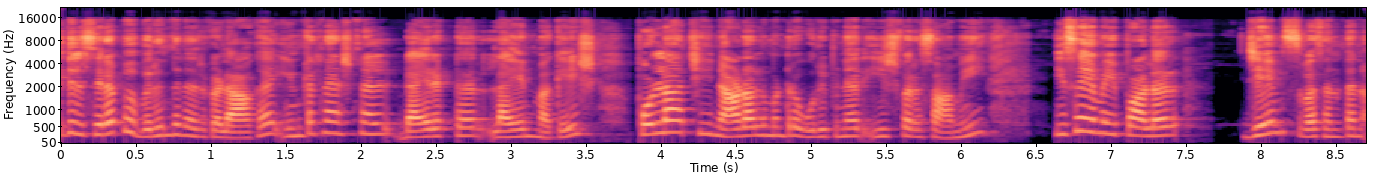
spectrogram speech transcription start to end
இதில் சிறப்பு விருந்தினர்களாக international director lion Mahesh Pollachi நாடாளுமன்ற உறுப்பினர் ஈஸ்வரசாமி இசையமைப்பாளர் ஜேம்ஸ் வசந்தன்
